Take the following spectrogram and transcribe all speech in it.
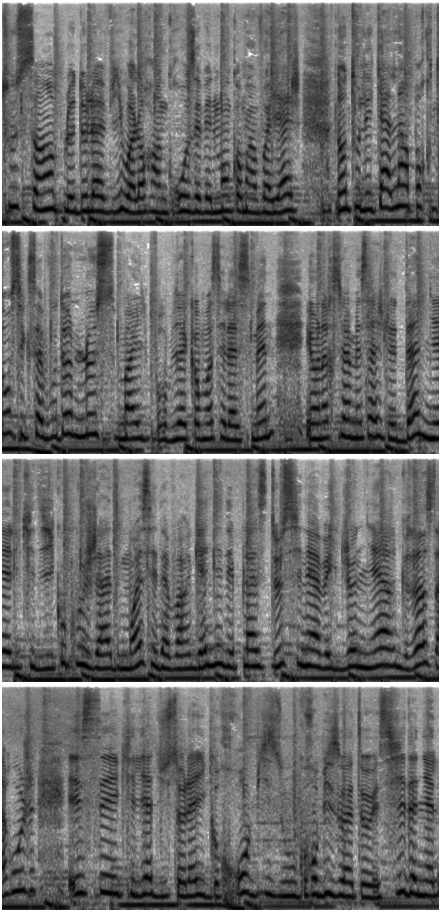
tout simples de la vie ou alors un gros événement comme un voyage. Dans tous les cas, l'important c'est que ça vous donne le smile pour bien commencer la semaine. Et on a reçu un message de Daniel qui dit Coucou Jade, moi c'est d'avoir gagné des places de ciné avec John hier grâce à Rouge et c'est qu'il y a du soleil. Gros bisous, gros bisous à toi aussi Daniel.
